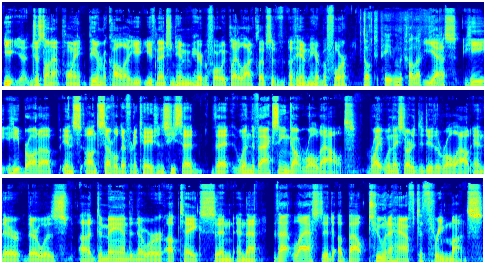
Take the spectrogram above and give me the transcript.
you, just on that point, Peter McCullough, you, you've mentioned him here before. We played a lot of clips of, of him here before. Dr. Peter McCullough. Yes, he he brought up in on several different occasions. He said that when the vaccine got rolled out, right when they started to do the rollout, and there there was uh, demand and there were uptakes and and that that lasted about two and a half to three months,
